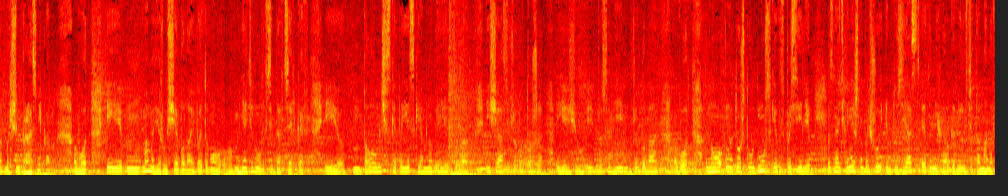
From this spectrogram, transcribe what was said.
по большим праздникам. Вот. И мама верующая была, и поэтому меня тянуло всегда в церковь. И паломнические поездки я много ездила. И сейчас уже вот тоже езжу. И в Иерусалим уже была. Вот. Но то, то, что удмурские вы спросили, вы знаете, конечно, большой энтузиаст – это Михаил Гаврилович Атаманов.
